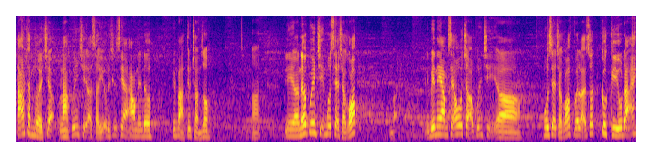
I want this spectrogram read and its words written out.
810 triệu là quý anh chị đã sở hữu được chiếc xe Outlander phiên bản tiêu chuẩn rồi. Đó. Thì ờ, nếu quý anh chị mua xe trả góp thì bên em sẽ hỗ trợ quý anh chị uh, mua xe trả góp với lãi suất cực kỳ ưu đãi,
